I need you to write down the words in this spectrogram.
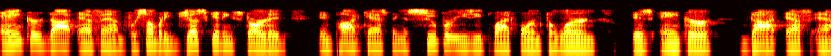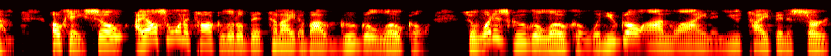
anchor.fm for somebody just getting started in podcasting. A super easy platform to learn is anchor.fm. Okay, so I also want to talk a little bit tonight about Google Local. So what is Google Local? When you go online and you type in a search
